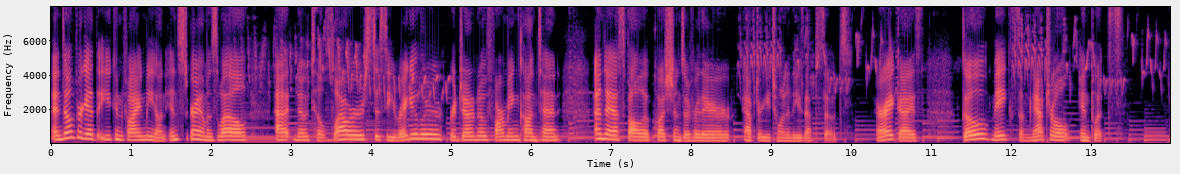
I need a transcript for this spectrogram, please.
And don't forget that you can find me on Instagram as well at No Till Flowers to see regular regenerative farming content and to ask follow up questions over there after each one of these episodes. All right, guys. Go make some natural inputs.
